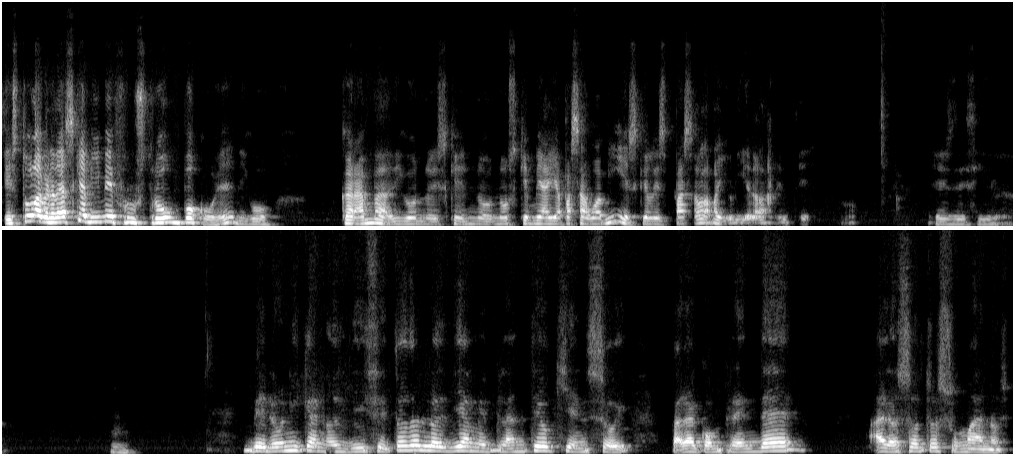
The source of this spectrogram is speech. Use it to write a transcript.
Esto la verdad es que a mí me frustró un poco, ¿eh? Digo, caramba, digo, no es que no, es que me haya pasado a mí, es que les pasa a la mayoría de la gente. Es decir... Mm. Verónica nos dice, todos los días me planteo quién soy para comprender a los otros humanos,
